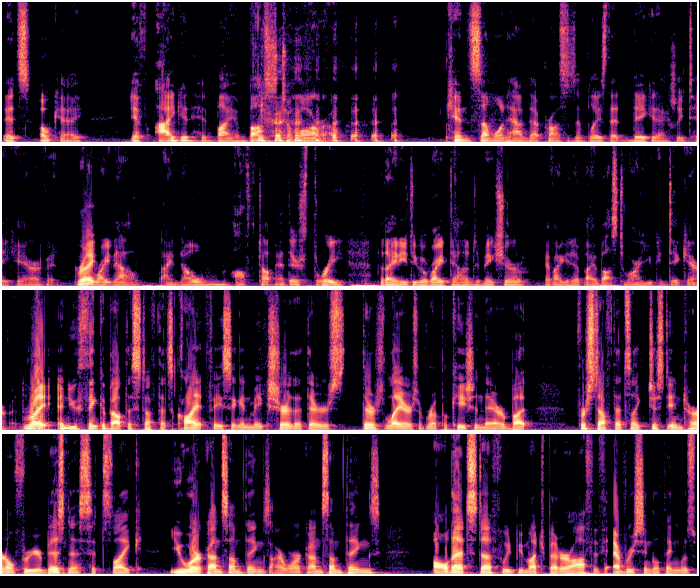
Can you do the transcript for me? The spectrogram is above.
It's okay. If I get hit by a bus tomorrow, can someone have that process in place that they can actually take care of it? Right. Right now, I know off the top of my head, there's three that I need to go write down to make sure if I get hit by a bus tomorrow, you can take care of it. Right, and you think about the stuff that's client facing and make sure that there's there's layers of replication there. But for stuff that's like just internal for your business, it's like you work on some things, I work on some things. All that stuff, we'd be much better off if every single thing was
